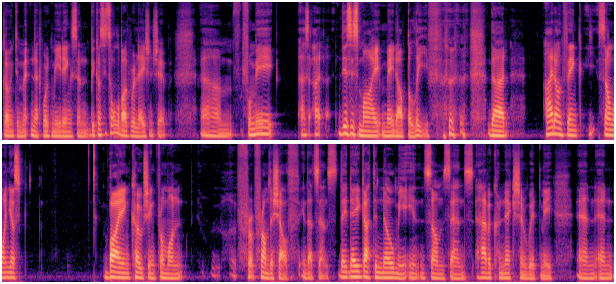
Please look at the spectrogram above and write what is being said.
going to network meetings and because it's all about relationship. Um, for me as I, this is my made up belief that I don't think someone just buying coaching from one fr- from the shelf in that sense. They they got to know me in some sense have a connection with me and and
